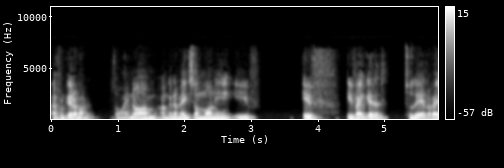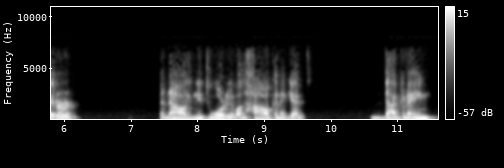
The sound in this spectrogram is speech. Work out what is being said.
I forget about it. So I know I'm I'm going to make some money if if if I get it to the elevator, but now I need to worry about how can I get that grain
